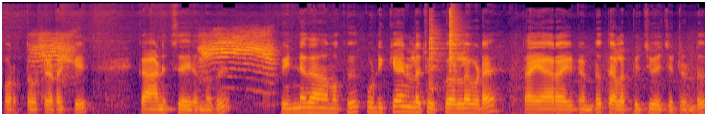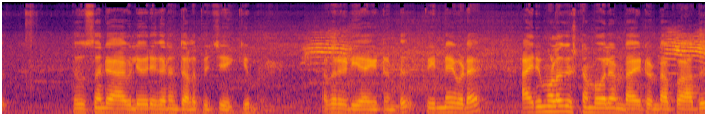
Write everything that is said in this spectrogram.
പുറത്തോട്ട് ഇടയ്ക്ക് കാണിച്ചു തരുന്നത്. പിന്നെ ഇതാ നമുക്ക് കുടിക്കാനുള്ള ചുക്കുവെള്ളം ഇവിടെ തയ്യാറായിട്ടുണ്ട് തിളപ്പിച്ച് വെച്ചിട്ടുണ്ട്. ദിവസം രാവിലെ ഒരു കലം തിളപ്പിച്ച് വയ്ക്കും അത് റെഡിയായിട്ടുണ്ട് പിന്നെ ഇവിടെ അരിമുളക് ഇഷ്ടം പോലെ ഉണ്ടായിട്ടുണ്ട്. അപ്പോൾ അത്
